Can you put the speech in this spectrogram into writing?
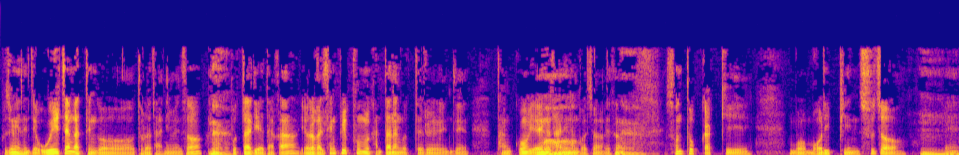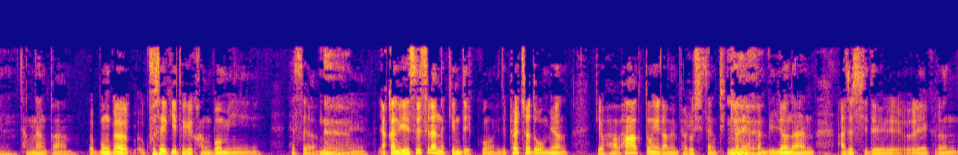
그 중에는 이제 오일장 같은 거 돌아다니면서 네. 보따리에다가 여러 가지 생필품을 간단한 것들을 이제 담고 여행을 와. 다니는 거죠. 그래서 네. 손톱깎이, 뭐 머리핀, 수저, 음. 예, 장난감. 그러니까 뭔가 구색이 되게 광범위 했어요. 네. 예, 약간 이게 쓸쓸한 느낌도 있고 이제 펼쳐 놓으면 황학동에 가면 벼룩시장 뒤편에 네. 약간 밀려난 아저씨들의 그런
